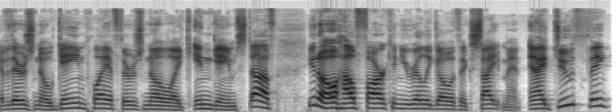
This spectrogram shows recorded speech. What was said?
if there's no gameplay, if there's no like in game stuff, you know, how far can you really go with excitement? And I do think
